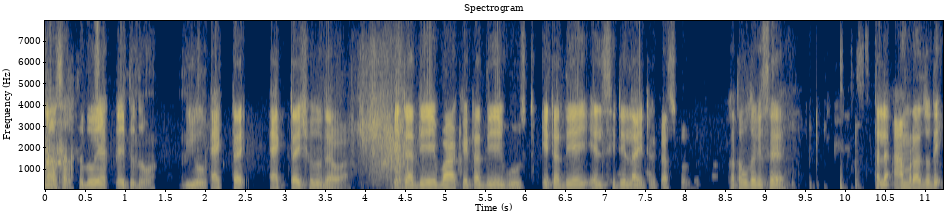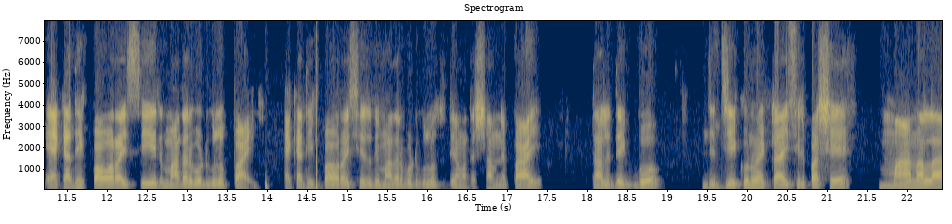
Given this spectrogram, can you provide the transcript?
না স্যার শুধু ওই একটাই তো দেওয়া একটাই একটাই শুধু দেওয়া। এটা দিয়ে বাক এটা দিয়ে বুস্ট এটা দিয়েই এলসিডি লাইটের কাজ করবে। কথা বুঝা গেছে? তাহলে আমরা যদি একাধিক পাওয়ার আইসির মাদারবোর্ডগুলো পাই একাধিক পাওয়ার আইসি যদি মাদারবোর্ডগুলো যদি আমাদের সামনে পাই তাহলে দেখব যে যে কোনো একটা আইসির পাশে মানালা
